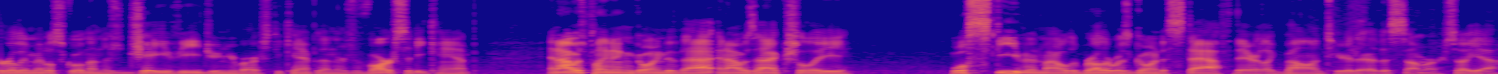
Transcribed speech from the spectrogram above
early middle school, and then there's JV, junior varsity camp, and then there's varsity camp. And I was planning on going to that, and I was actually, well, Steven, my older brother, was going to staff there, like volunteer there this summer. So yeah,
